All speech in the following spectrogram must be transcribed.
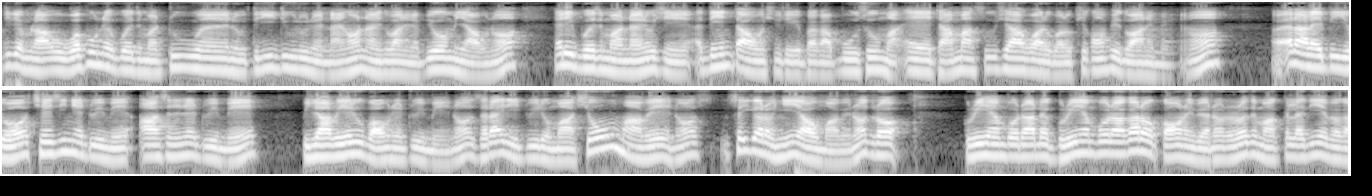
သိတယ်မလားဟိုဝက်ဖုတ်နဲ့ပွဲစီမှာ2-1လို့3-2လို့နဲ့နိုင်ကောင်းနိုင်သွားနေတယ်ပြောမရဘူးเนาะအဲ့ဒီပွဲစီမှာနိုင်လို့ရှိရင်အတင်းတာဝန်ရှိတဲ့ဘက်ကပူဆိုးမှာအဲဒါမှဆူးရှားကွာလို့ဘာလို့ဖြစ်ကောင်းဖြစ်သွားနိုင်မယ်เนาะအဲ့ဒါလည်းပြီးရောချယ်ဆီနဲ့တွေ့မယ်အာဆင်နယ်နဲ့တွေ့မယ်ဘီလာရီယယ်တို့ပေါင်းနဲ့တွေ့မယ်เนาะဇရိုက်တွေတွေ့တော့မှရှုံးမှာပဲเนาะစိတ်ကတော့ညစ်ရအောင်မှာပဲเนาะဆိုတော့ဂရီယန်ပေါ်တာနဲ့ဂရီယန်ပေါ်တာကတော့ကောင်းနေပြန်တော့တော့ဒီမှာကလပ်တီရဲ့ဘက်က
